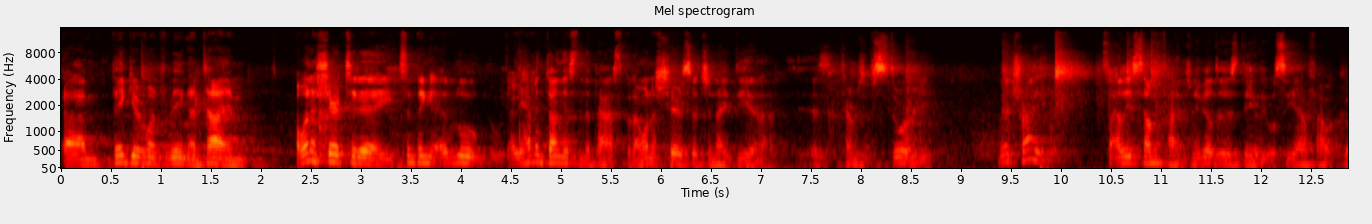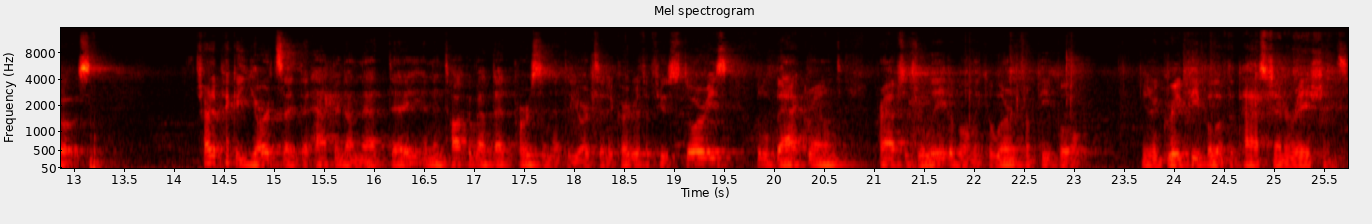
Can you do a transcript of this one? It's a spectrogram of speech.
Um, thank you everyone for being on time. I want to share today something a little. We haven't done this in the past, but I want to share such an idea as in terms of story. I'm going to try so at least sometimes. Maybe I'll do this daily. We'll see how, how it goes. Try to pick a yahrzeit that happened on that day, and then talk about that person that the yahrzeit occurred with. A few stories, a little background. Perhaps it's relatable, and we can learn from people, you know, great people of the past generations.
